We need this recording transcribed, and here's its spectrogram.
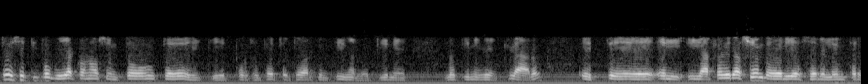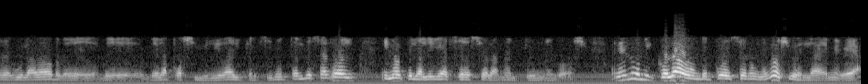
todo ese tipo que ya conocen todos ustedes y que por supuesto toda Argentina lo tiene, lo tiene bien claro este, la federación debería ser el ente regulador de, la posibilidad y crecimiento del desarrollo y no que la liga sea solamente un negocio. En el único lado donde puede ser un negocio es la NBA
